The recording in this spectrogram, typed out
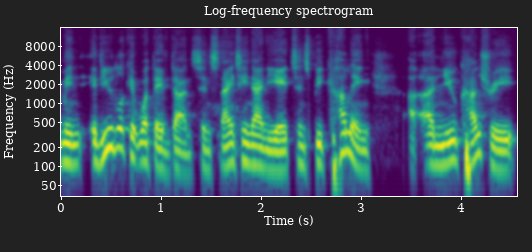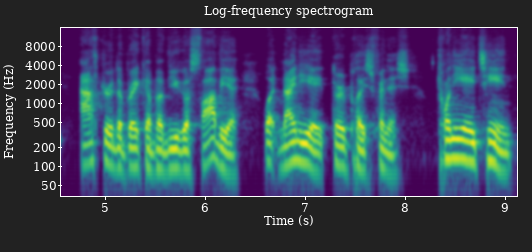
I mean, if you look at what they've done since 1998, since becoming a, a new country after the breakup of Yugoslavia, what 98 third place finish, 2018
